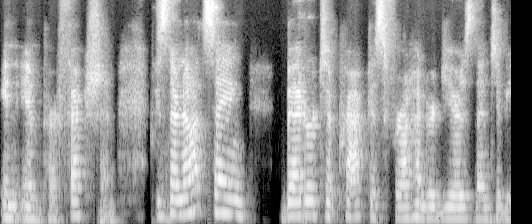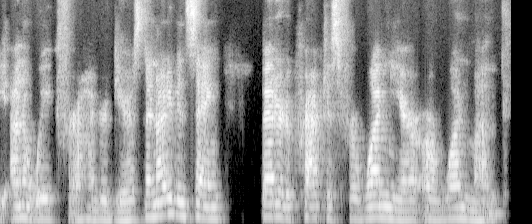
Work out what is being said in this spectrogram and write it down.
in imperfection, because they're not saying better to practice for 100 years than to be unawake for 100 years. They're not even saying better to practice for one year or one month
